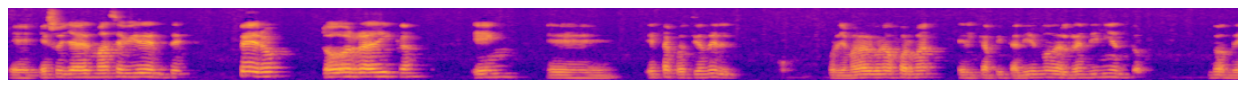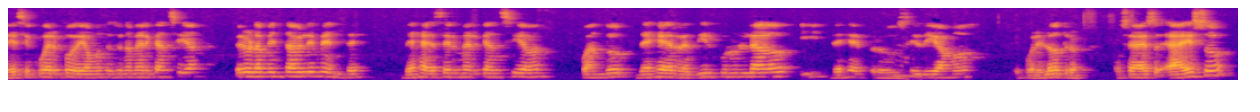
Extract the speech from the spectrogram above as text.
eh, eso ya es más evidente, pero todo radica en esta cuestión del, por llamarlo de alguna forma, el capitalismo del rendimiento, donde ese cuerpo, digamos, es una mercancía, pero lamentablemente deja de ser mercancía cuando deje de rendir por un lado y deje de producir, digamos, por el otro. O sea, a eso,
